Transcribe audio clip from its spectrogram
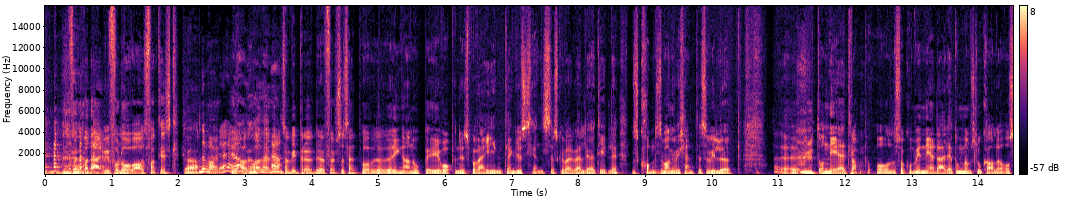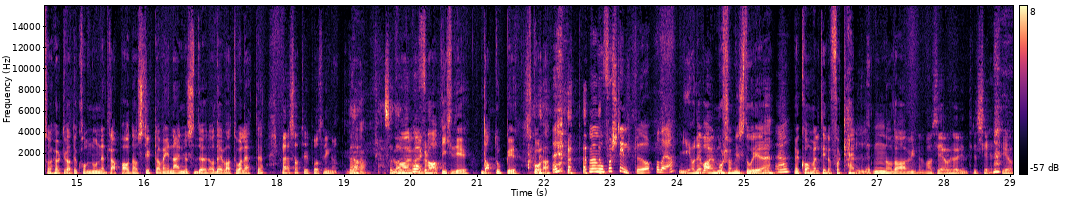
det var der vi forlova oss, faktisk. Ja. Det var det, ja. ja, det var det. Altså, vi prøvde først å sette på ringene oppe i våpenhuset på vei inn til en gudstjeneste. Det skulle være veldig høytidelig. Så kom det så mange vi kjente, så vi løp uh, ut og ned ei trapp. Og så kom vi ned der i et ungdomslokale, og så hørte vi at det kom noen ned trappa, og da styrta vi i nærmeste dør, og det var toalettet. Der satte vi på oss ringene. Ja. Så da var jeg glad at ikke de datt oppi skåla. Men hvorfor stilte du opp på det? Ja, det var en morsom historie. Ja. Vi kom vel til å fortelle den, og da var jeg høre interessert i å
